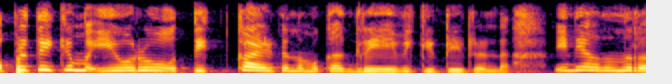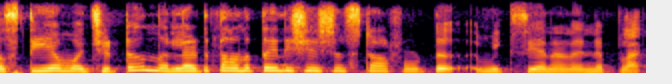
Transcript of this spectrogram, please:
അപ്പോഴത്തേക്കും ഈ ഒരു തിക്കായിട്ട് നമുക്ക് ആ ഗ്രേവി കിട്ടിയിട്ടുണ്ട്. ഇനി അതൊന്ന് റെസ്റ്റ് ചെയ്യാൻ വെച്ചിട്ട് നല്ലതായിട്ട് തണുത്തതിന് ശേഷം സ്റ്റാർ ഫ്രൂട്ട് മിക്സ് ചെയ്യാനാണ് എന്റെ പ്ലാൻ.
